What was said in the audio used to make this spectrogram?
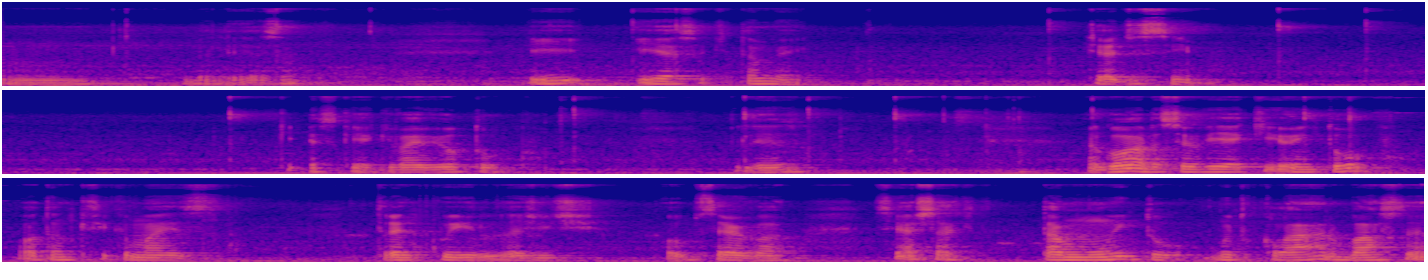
Hum, beleza. E, e essa aqui também. Que é de cima. Essa aqui é vai ver o topo. Beleza? Agora, se eu vier aqui ó, em topo, olha tanto que fica mais tranquilo da gente observar. Se achar que tá muito, muito claro, basta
